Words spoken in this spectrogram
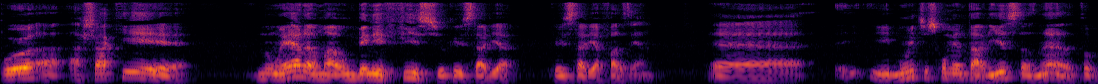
por achar que não era uma, um benefício que eu estaria, que eu estaria fazendo. É, e muitos comentaristas, né, tô,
